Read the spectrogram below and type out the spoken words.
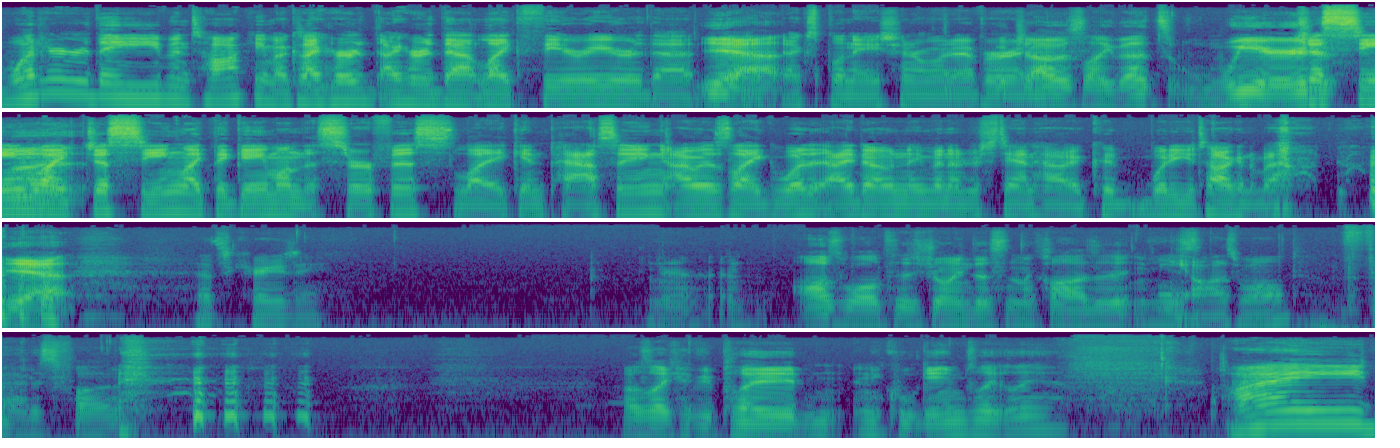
"What are they even talking about?" Because I heard I heard that like theory or that Yeah. that explanation or whatever. Which and I was like, that's weird. just seeing but- like just seeing like the game on the surface, like in passing, I was like, "What? I don't even understand how it could. What are you talking about?" yeah, That's crazy. yeah. And Oswald has joined us in the closet, and Hey, he's Oswald. fat as fuck. I was like, have you played any cool games lately? I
